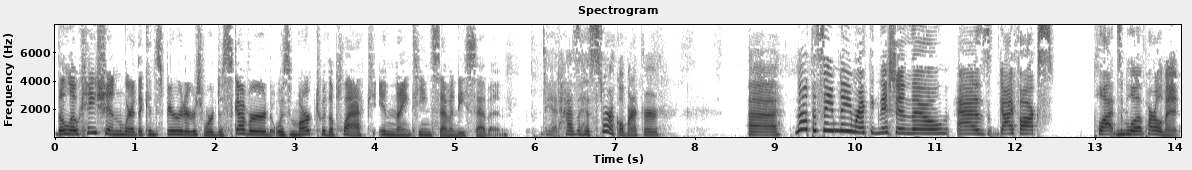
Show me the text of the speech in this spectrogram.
The location where the conspirators were discovered was marked with a plaque in 1977. Yeah, it has a historical marker. Uh, not the same name recognition though as Guy Fawkes plot to blow up Parliament.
